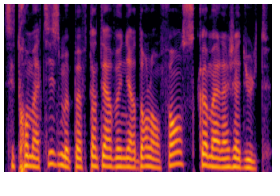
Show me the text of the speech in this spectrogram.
Ces traumatismes peuvent intervenir dans l'enfance comme à l'âge adulte.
